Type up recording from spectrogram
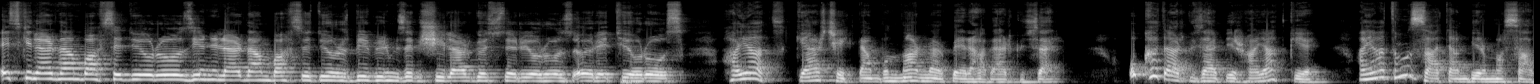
Eskilerden bahsediyoruz, yenilerden bahsediyoruz, birbirimize bir şeyler gösteriyoruz, öğretiyoruz. Hayat gerçekten bunlarla beraber güzel. O kadar güzel bir hayat ki hayatımız zaten bir masal.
